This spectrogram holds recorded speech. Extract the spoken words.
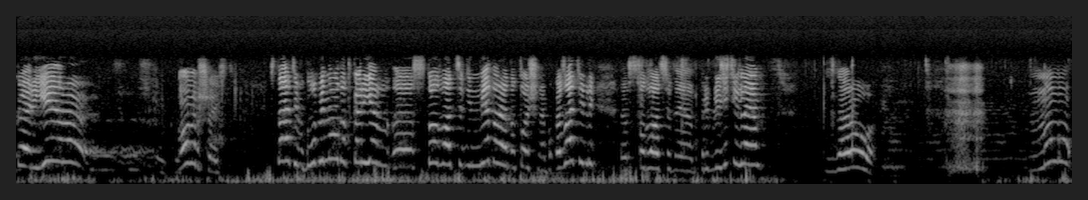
карьера э, номер 6. Кстати, в глубину этот карьер э, 121 метр, это точные показатели. Э, 120 это приблизительные. Здорово. Ну,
